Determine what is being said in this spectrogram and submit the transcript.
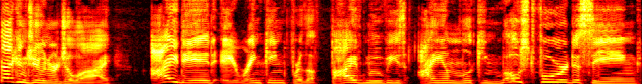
Back in June or July, I did a ranking for the five movies I am looking most forward to seeing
